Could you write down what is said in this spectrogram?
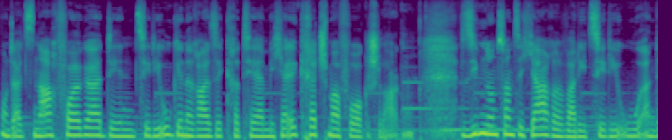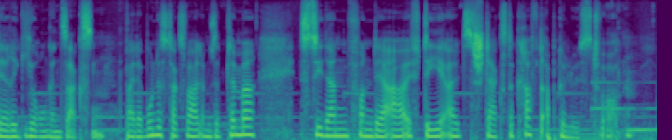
und als Nachfolger den CDU-Generalsekretär Michael Kretschmer vorgeschlagen. 27 Jahre war die CDU an der Regierung in Sachsen. Bei der Bundestagswahl im September ist sie dann von der AfD als stärkste Kraft abgelöst worden.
